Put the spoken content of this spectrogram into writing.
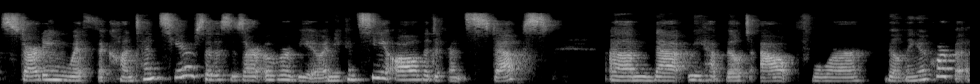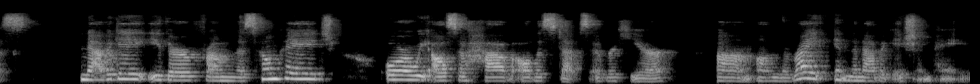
starting with the contents here. So this is our overview, and you can see all the different steps um, that we have built out for building a corpus. Navigate either from this homepage or we also have all the steps over here um, on the right in the navigation pane.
